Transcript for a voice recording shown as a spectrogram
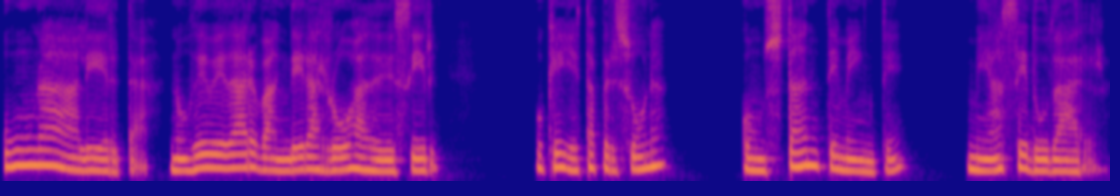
una alerta, nos debe dar banderas rojas de decir, ok, esta persona constantemente me hace dudar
